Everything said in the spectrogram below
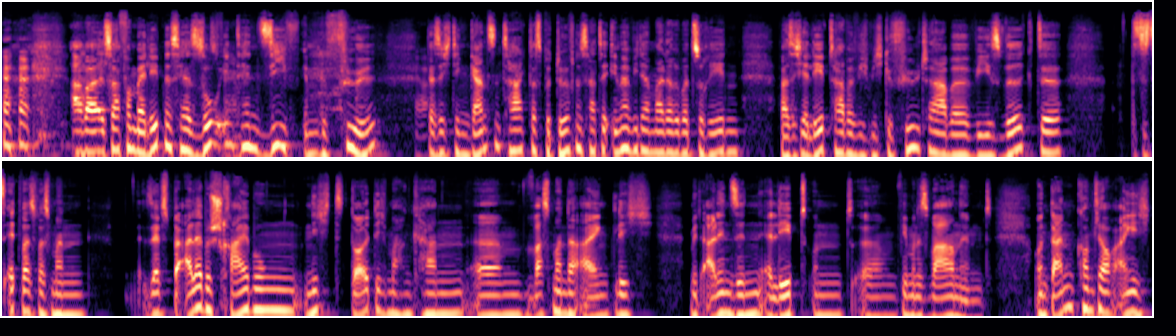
aber es war vom Erlebnis her so intensiv im Gefühl, dass ich den ganzen Tag das Bedürfnis hatte, immer wieder mal darüber zu reden, was ich erlebt habe, wie ich mich gefühlt habe, wie es wirkte. Das ist etwas, was man selbst bei aller Beschreibung nicht deutlich machen kann, ähm, was man da eigentlich mit allen Sinnen erlebt und ähm, wie man es wahrnimmt. Und dann kommt ja auch eigentlich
